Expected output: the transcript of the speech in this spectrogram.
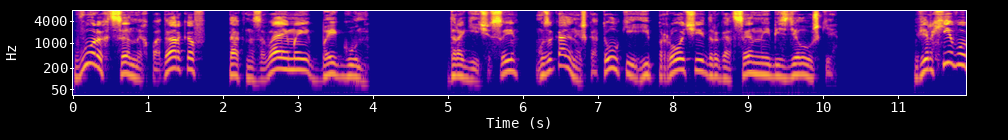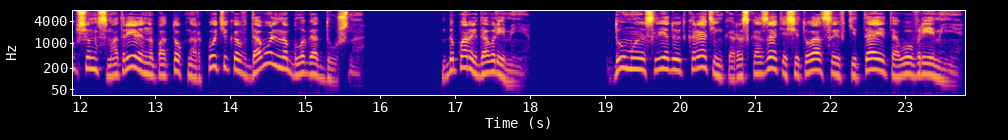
ворох ценных подарков, так называемый байгун. Дорогие часы, музыкальные шкатулки и прочие драгоценные безделушки. Верхи, в общем, смотрели на поток наркотиков довольно благодушно. До поры до времени. Думаю, следует кратенько рассказать о ситуации в Китае того времени.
